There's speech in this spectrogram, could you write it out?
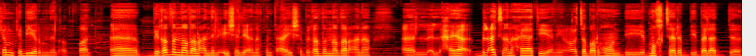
كم كبير من الأطفال. آه، بغض النظر عن العيشة اللي أنا كنت عايشها بغض النظر عن الحياة. بالعكس أنا حياتي يعني أعتبر هون بمغترب ببلد.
